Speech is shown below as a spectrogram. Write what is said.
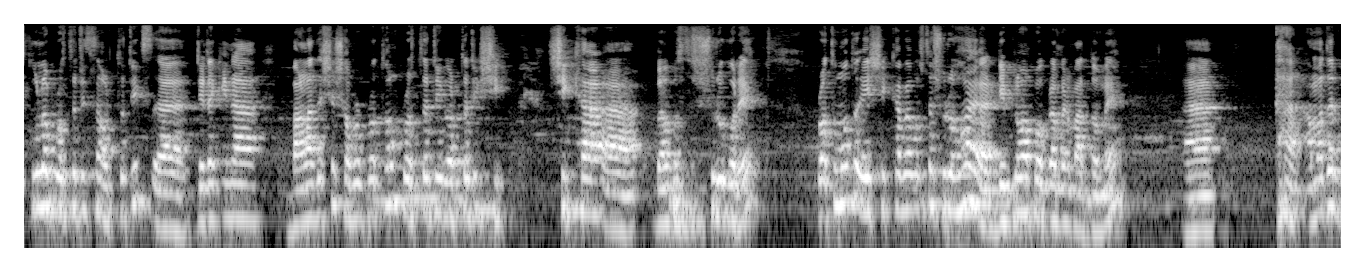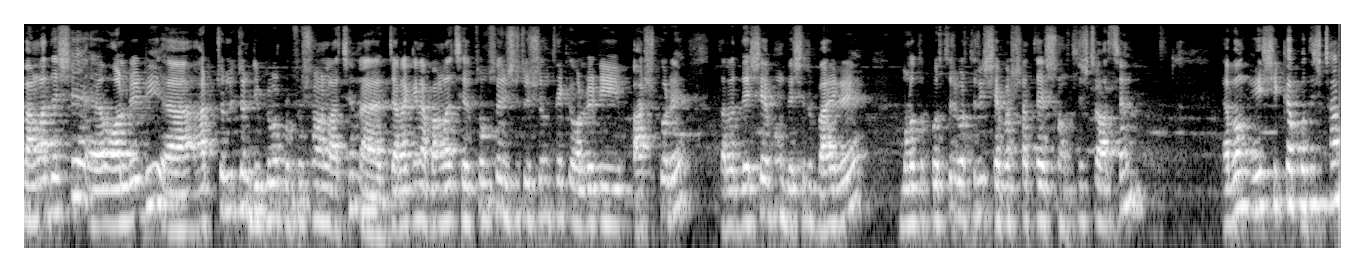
স্কুল অফ প্রস্থেটিক্স অর্থোটিক্স যেটা কিনা বাংলাদেশে সর্বপ্রথম প্রস্থেটিক অর্থোটিক্স শিক্ষা ব্যবস্থা শুরু করে প্রথমত এই শিক্ষা ব্যবস্থা শুরু হয় ডিপ্লোমা প্রোগ্রামের মাধ্যমে। আমাদের বাংলাদেশে অলরেডি আটচল্লিশ জন ডিপ্লোমা প্রফেশনাল আছেন যারা কিনা বাংলাদেশ হেলথ ইনস্টিটিউশন থেকে অলরেডি পাশ করে তারা দেশে এবং দেশের বাইরে মূলত প্রস্তুতি সেবার সাথে সংশ্লিষ্ট আছেন। এবং এই শিক্ষা প্রতিষ্ঠান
